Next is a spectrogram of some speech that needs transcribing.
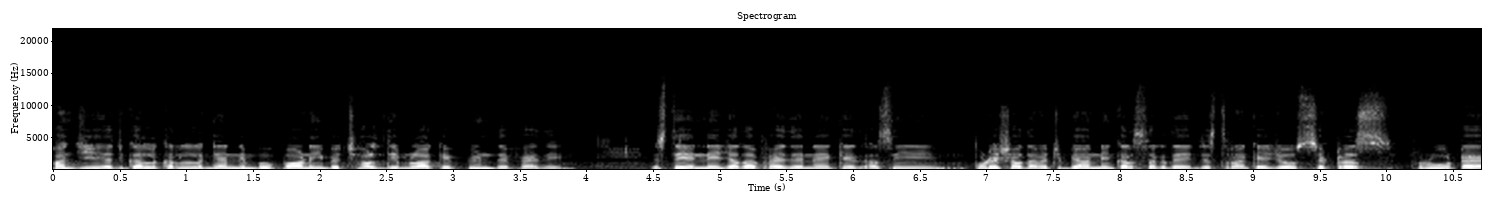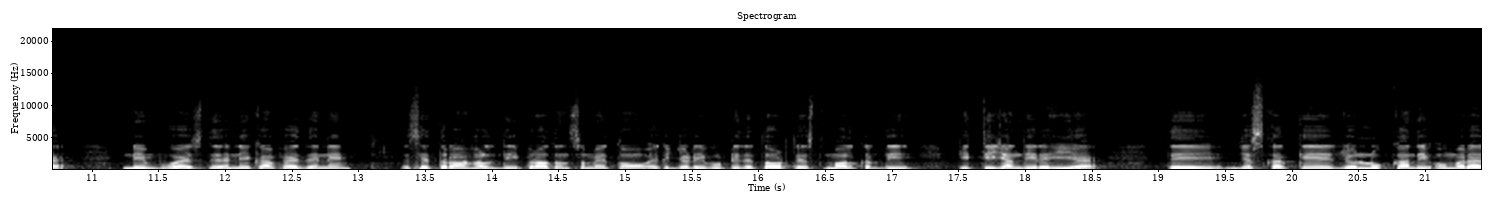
ਹਾਂਜੀ ਅੱਜ ਗੱਲ ਕਰਨ ਲੱਗਿਆ ਨਿੰਬੂ ਪਾਣੀ ਵਿੱਚ ਹਲਦੀ ਮਿਲਾ ਕੇ ਪੀਣ ਦੇ ਫਾਇਦੇ। ਇਸ ਦੇ ਇੰਨੇ ਜ਼ਿਆਦਾ ਫਾਇਦੇ ਨੇ ਕਿ ਅਸੀਂ ਥੋੜੇ ਸ਼ਬਦਾਂ ਵਿੱਚ ਬਿਆਨ ਨਹੀਂ ਕਰ ਸਕਦੇ, ਜਿਸ ਤਰ੍ਹਾਂ ਕਿ ਜੋ ਸਿਟਰਸ ਫਰੂਟ ਹੈ, ਨਿੰਬੂ ਹੈ, ਇਸ ਦੇ ਅਨੇਕਾਂ ਫਾਇਦੇ ਨੇ। ਇਸੇ ਤਰ੍ਹਾਂ ਹਲਦੀ ਪੁਰਾਤਨ ਸਮੇਂ ਤੋਂ ਇੱਕ ਜੜੀ ਬੂਟੀ ਦੇ ਤੌਰ ਤੇ ਇਸਤੇਮਾਲ ਕਰਦੀ, ਕੀਤੀ ਜਾਂਦੀ ਰਹੀ ਹੈ। ਤੇ ਜਿਸ ਕਰਕੇ ਜੋ ਲੋਕਾਂ ਦੀ ਉਮਰ ਹੈ,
